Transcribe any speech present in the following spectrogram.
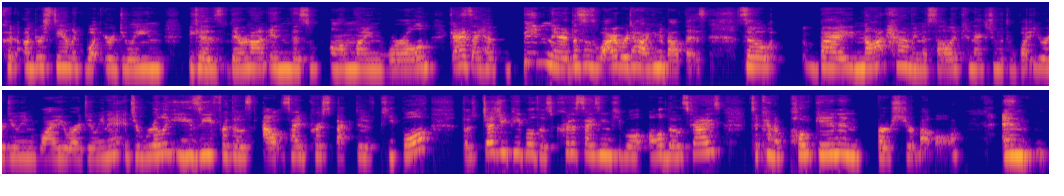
could understand like what you're doing because they're not in this online world. Guys, I have been there. This is why we're talking about this. So by not having a solid connection with what you are doing, why you are doing it, it's really easy for those outside perspective people, those judgy people, those criticizing people, all those guys to kind of poke in and burst your bubble. And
